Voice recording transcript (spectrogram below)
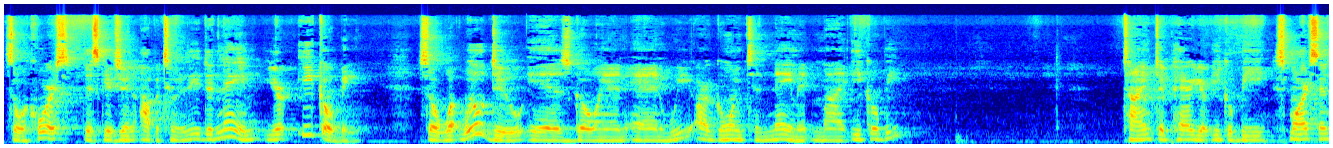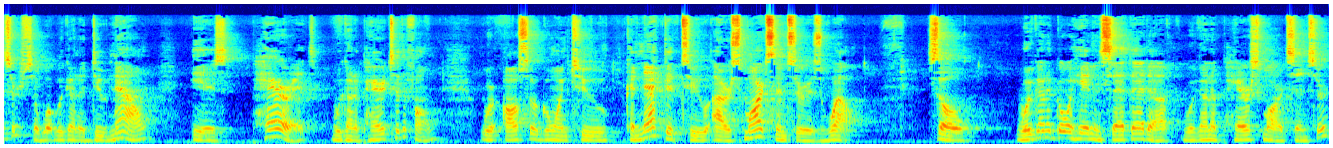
So, of course, this gives you an opportunity to name your Ecobee. So what we'll do is go in and we are going to name it my Ecobee. Time to pair your Ecobee smart sensor. So what we're going to do now is pair it. We're going to pair it to the phone. We're also going to connect it to our smart sensor as well. So we're going to go ahead and set that up. We're going to pair smart sensor.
